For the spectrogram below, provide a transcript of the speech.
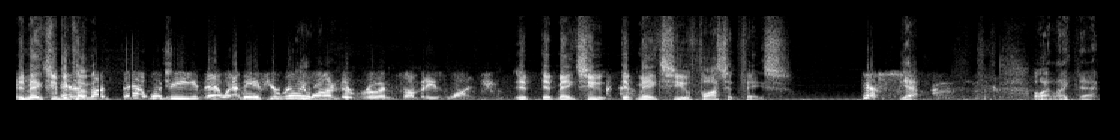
It makes you become, that would be that way. I mean, if you really wanted to ruin somebody's lunch, it, it makes you, it makes you faucet face. yes, Yeah. Oh, I like that.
